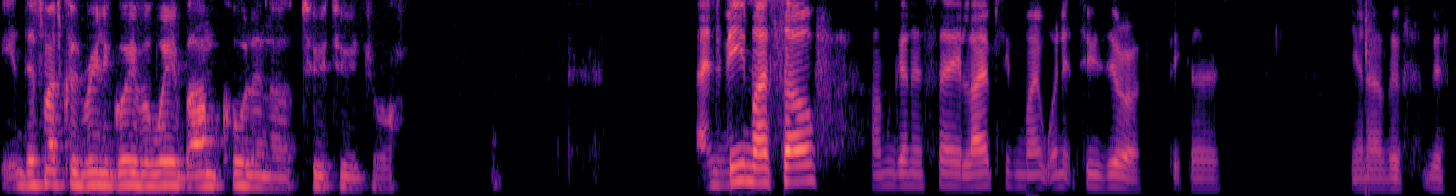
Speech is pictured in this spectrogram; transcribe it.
this match could really go either way, but I'm calling a two-two draw. And me myself, I'm gonna say Leipzig might win it 2-0. because you know with with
